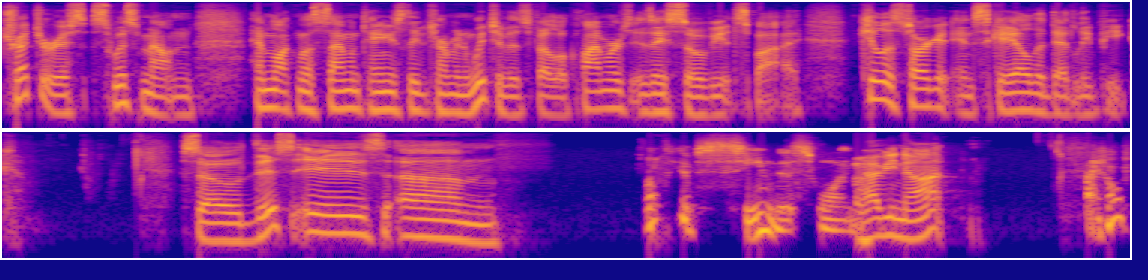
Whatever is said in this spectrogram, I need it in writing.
treacherous Swiss mountain, Hemlock must simultaneously determine which of his fellow climbers is a Soviet spy, kill his target, and scale the deadly peak. So this is. Um, I don't think I've seen this one. Have you not? I don't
